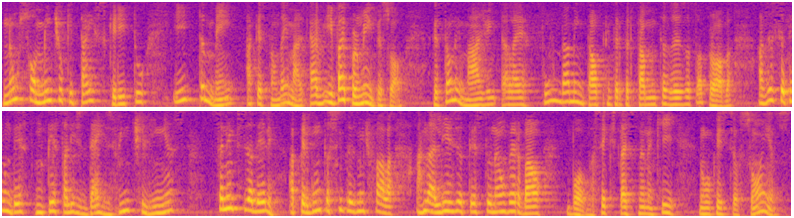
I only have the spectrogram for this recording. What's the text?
não somente o que está escrito e também a questão da imagem. Ah, e vai por mim, pessoal. A questão da imagem ela é fundamental para interpretar muitas vezes a tua prova. Às vezes você tem um um texto ali de 10, 20 linhas, você nem precisa dele. A pergunta simplesmente fala: analise o texto não verbal. Bom, você que está estudando aqui no Conquiste Seus Sonhos,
